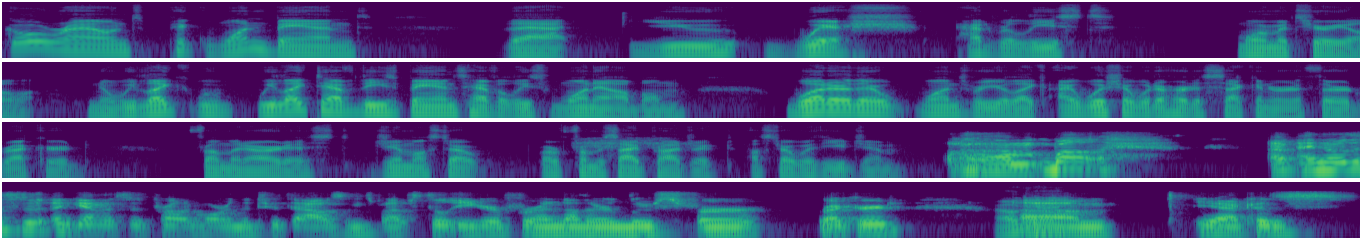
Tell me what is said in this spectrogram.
go around, pick one band that you wish had released more material. You know, we like we, we like to have these bands have at least one album. What are there ones where you're like, I wish I would have heard a second or a third record from an artist? Jim, I'll start, or from a side project. I'll start with you, Jim. Um, well, I, I know this is again. This is probably more in the 2000s, but I'm still eager for another Loose Fur record. Okay. Um, yeah, because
